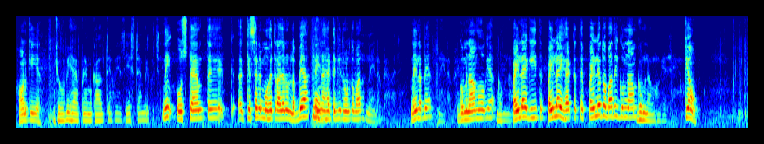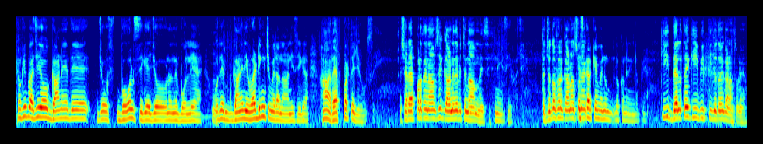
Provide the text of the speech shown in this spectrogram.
ਹੁਣ ਕੀ ਆ ਜੋ ਵੀ ਹੈ ਆਪਣੇ ਮੁਕਾਲਤੇ ਹੋਏ ਸੀ ਇਸ ਟਾਈਮ ਵੀ ਕੁਝ ਨਹੀਂ। ਉਸ ਟਾਈਮ ਤੇ ਕਿਸੇ ਨੇ ਮੋਹਿਤ ਰਾਜਾ ਨੂੰ ਲੱਭਿਆ। ਇੰਨਾ ਹਿੱਟ ਗੀਤ ਹੋਣ ਤੋਂ ਬਾਅਦ? ਨਹੀਂ ਲੱਭਿਆ ਨਹੀਂ ਲੱਭਿਆ? ਨਹੀਂ ਲੱਭਿਆ। ਗੁਮਨਾਮ ਹੋ ਗਿਆ। ਪਹਿਲਾ ਹੀ ਗੀਤ ਪਹਿਲਾ ਹੀ ਹਿੱਟ ਤੇ ਪਹਿਲੇ ਤੋਂ ਬਾਅਦ ਹੀ ਗੁਮਨਾਮ? ਗੁੰਮਨਾਮ ਹੋ ਗਿਆ ਜੀ। ਕਿਉਂ? ਕਿਉਂਕਿ ਭਾਜੀ ਉਹ ਗਾਣੇ ਦੇ ਜੋ ਬੋਲ ਸੀਗੇ ਜੋ ਉਹਨਾਂ ਨੇ ਬੋਲਿਆ ਉਹਦੇ ਗਾਣੇ ਦੀ ਵਰਡਿੰਗ 'ਚ ਮੇਰਾ ਨਾਂ ਨਹੀਂ ਸੀਗਾ। ਹਾਂ ਰੈਪਰ ਤੇ ਜ਼ਰੂਰ ਸੀ। ਅੱਛਾ ਰੈਪਰ ਤੇ ਨਾਮ ਸੀ ਗਾਣੇ ਦੇ ਵਿੱਚ ਨਾਮ ਨਹੀਂ ਸੀ? ਨਹੀਂ ਸੀ ਭਾਜੀ। ਤੇ ਜਦੋਂ ਫਿਰ ਗਾਣਾ ਇਸ ਸੁਣਿਆ ਕਰਕੇ ਮੈਨੂੰ ਲੋਕਾਂ ਨੇ ਨਹੀਂ ਲੱਭਿਆ। ਕੀ ਦਿਲ ਤੇ ਕੀ ਬੀਤੀ ਜਦੋਂ ਇਹ ਗਾਣਾ ਸੁਣਿਆ?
